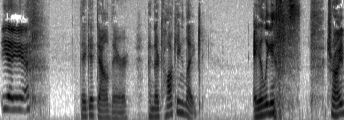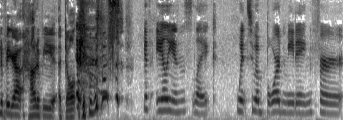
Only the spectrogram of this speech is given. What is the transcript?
Yeah, yeah, yeah. They get down there and they're talking like aliens, trying to figure out how to be adult humans. If aliens like went to a board meeting for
